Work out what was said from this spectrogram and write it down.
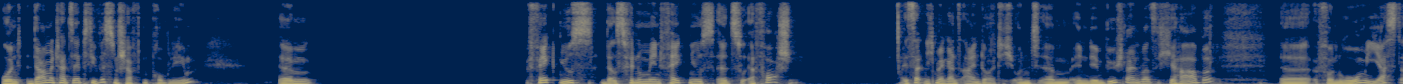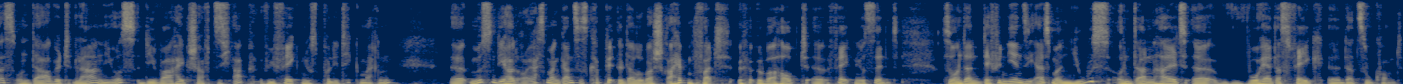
Und damit hat selbst die Wissenschaft ein Problem. Ähm, Fake News, das Phänomen Fake News äh, zu erforschen, ist halt nicht mehr ganz eindeutig. Und ähm, in dem Büchlein, was ich hier habe, äh, von Romy Jastas und David Lanius, Die Wahrheit schafft sich ab, wie Fake News Politik machen, äh, müssen die halt auch erstmal ein ganzes Kapitel darüber schreiben, was überhaupt äh, Fake News sind. So, und dann definieren sie erstmal News und dann halt, äh, woher das Fake äh, dazu kommt.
